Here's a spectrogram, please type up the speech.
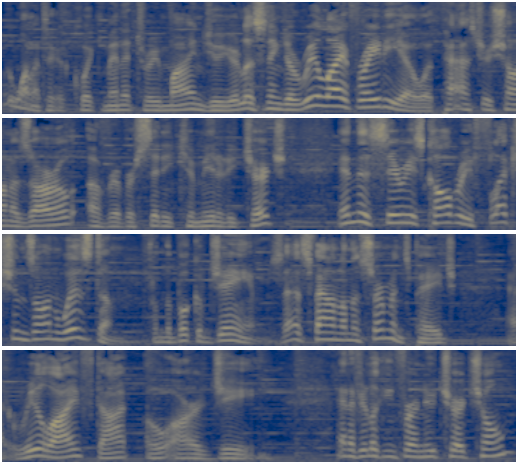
We want to take a quick minute to remind you you're listening to Real Life Radio with Pastor Sean Azzaro of River City Community Church in this series called Reflections on Wisdom from the book of James, as found on the sermons page at reallife.org. And if you're looking for a new church home,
